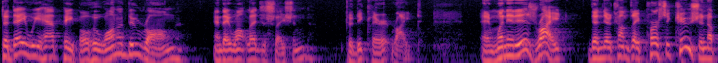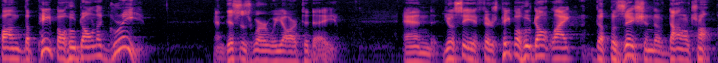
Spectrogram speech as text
Today we have people who want to do wrong and they want legislation to declare it right. And when it is right, then there comes a persecution upon the people who don't agree. And this is where we are today. And you'll see if there's people who don't like the position of Donald Trump,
